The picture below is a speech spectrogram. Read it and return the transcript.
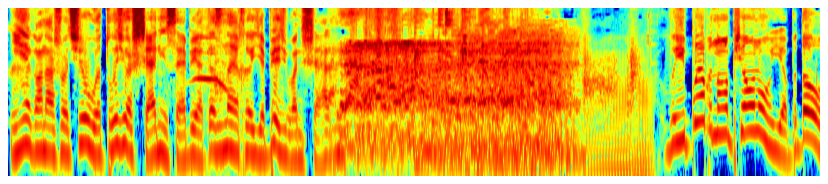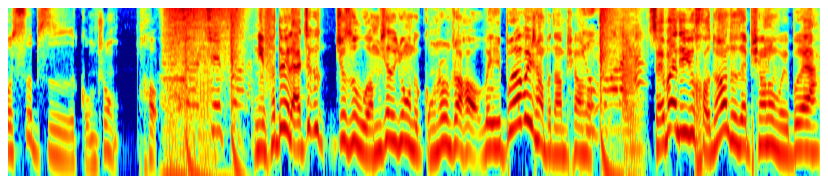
你也跟他说，其实我多想删你三遍，但是那以后一遍就把你删了。微博不能评论，也不知道是不是公众号。你说对了，这个就是我们现在用的公众账号。微博为啥不能评论？在外地有好多人都在评论微博呀。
